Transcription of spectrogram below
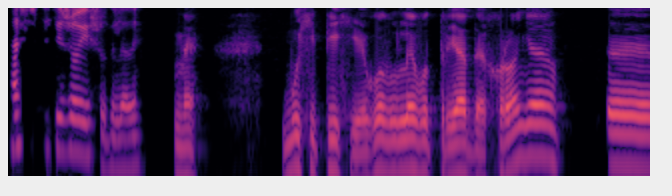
να χάσεις και τη ζωή σου δηλαδή. Ναι. Μου έχει τύχει. Εγώ δουλεύω 30 χρόνια. Ε,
